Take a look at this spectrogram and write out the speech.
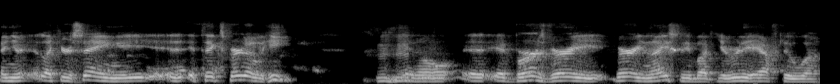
and you like you're saying it, it takes very little heat Mhm. you know it, it burns very very nicely but you really have to uh,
